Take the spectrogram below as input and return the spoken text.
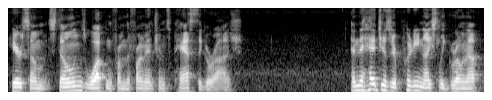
Here's some stones walking from the front entrance past the garage. And the hedges are pretty nicely grown up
